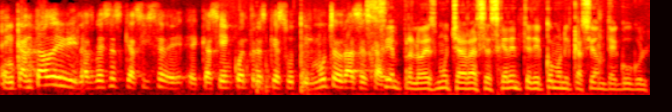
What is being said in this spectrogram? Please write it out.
Encantado y las veces que así se eh, que así encuentres que es útil. Muchas gracias, Javier. Siempre lo es. Muchas gracias, gerente de comunicación de Google.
